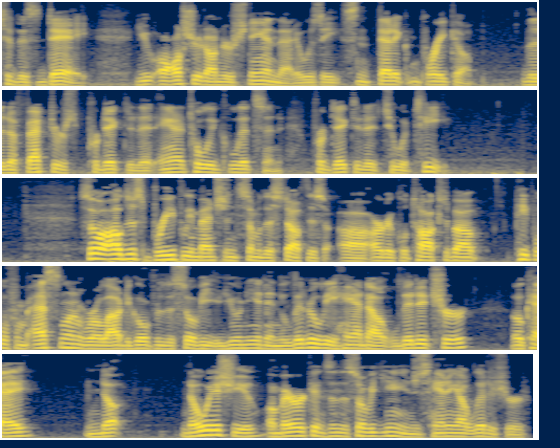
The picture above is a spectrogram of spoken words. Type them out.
to this day. You all should understand that. It was a synthetic breakup. The defectors predicted it. Anatoly Golitsyn predicted it to a T. So I'll just briefly mention some of the stuff this uh, article talks about people from Esalen were allowed to go over to the Soviet Union and literally hand out literature. Okay, no, no issue. Americans in the Soviet Union just handing out literature.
